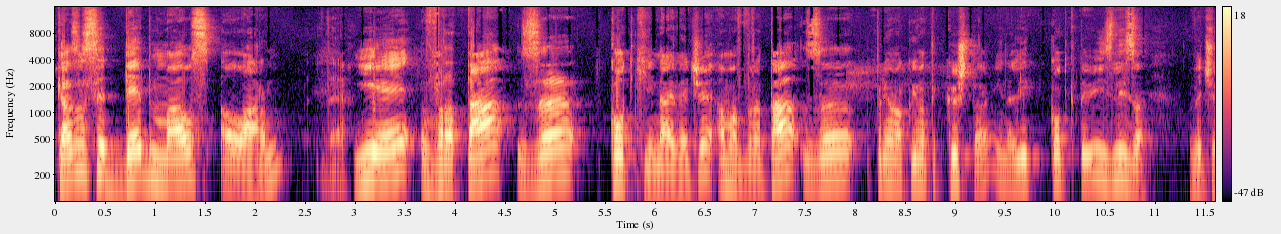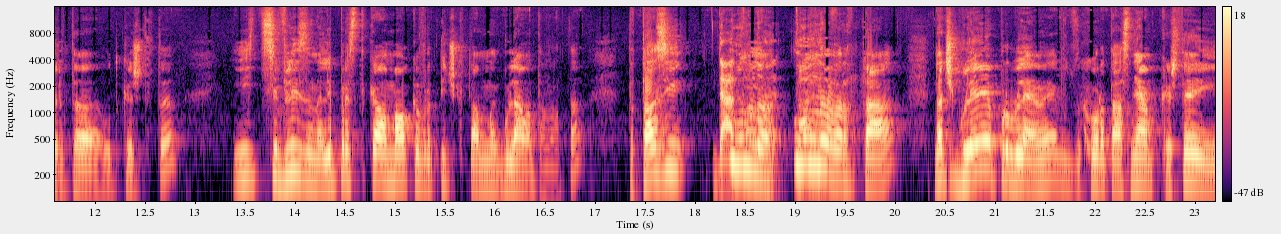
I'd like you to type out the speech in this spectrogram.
Казва се Dead Mouse Alarm Да. и е врата за котки най-вече, ама врата за, примерно ако имате къща и нали, котката ви излиза вечерта от къщата и се влиза нали, през такава малка вратичка там на голямата врата. Та тази Да, това умна, е, това е. умна врата, значи големия проблем е, хората, аз нямам къща и,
